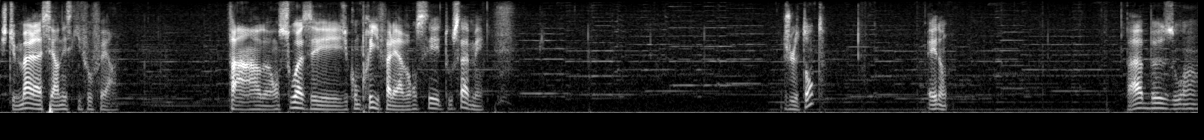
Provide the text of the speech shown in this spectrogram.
J'ai du mal à cerner ce qu'il faut faire. Enfin, en soi, j'ai compris, il fallait avancer et tout ça, mais... Je le tente Et non. Pas besoin.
